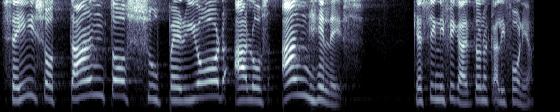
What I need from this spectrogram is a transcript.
se hizo tanto superior a los ángeles. ¿Qué significa? Esto no es California.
